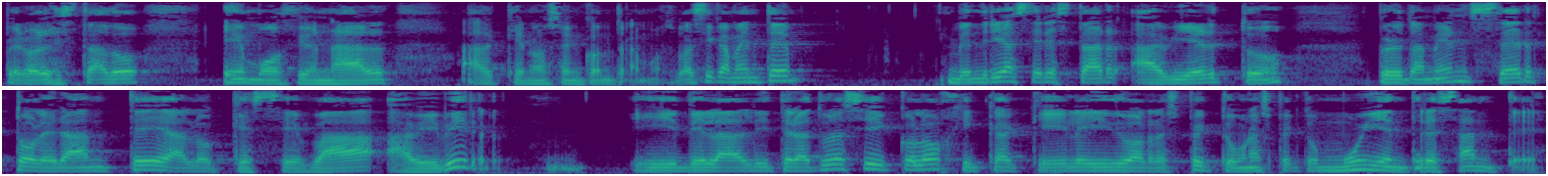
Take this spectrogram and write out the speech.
pero al estado emocional al que nos encontramos. Básicamente, vendría a ser estar abierto, pero también ser tolerante a lo que se va a vivir. Y de la literatura psicológica que he leído al respecto, un aspecto muy interesante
